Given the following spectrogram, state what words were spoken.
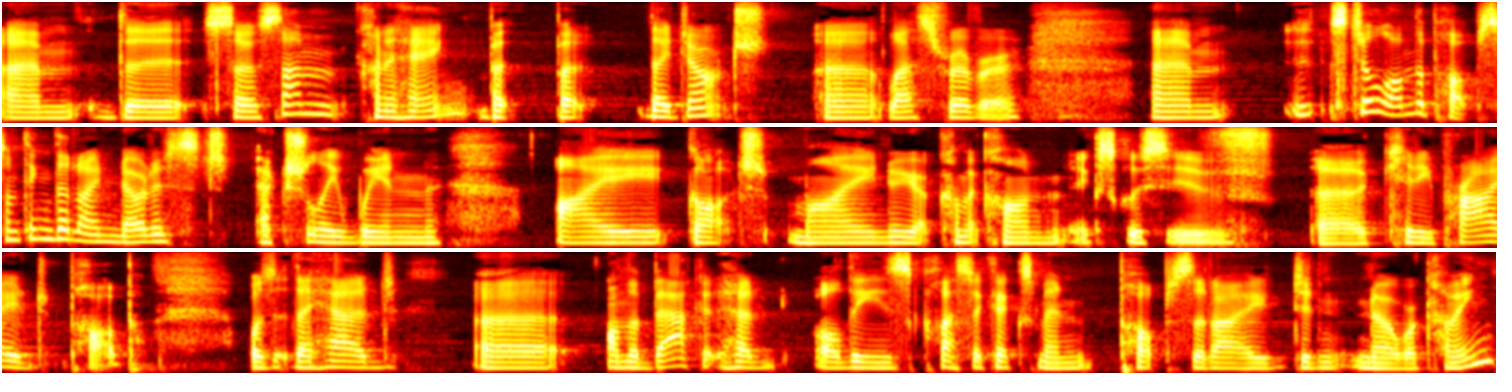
um, the so some kind of hang but but they don't uh, last forever. Um, still on the pop something that i noticed actually when i got my new york comic con exclusive uh, Kitty Pryde pop was that they had uh, on the back it had all these classic x-men pops that i didn't know were coming.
